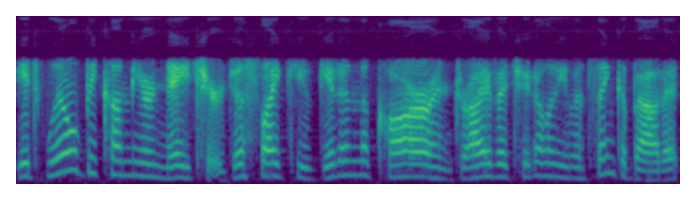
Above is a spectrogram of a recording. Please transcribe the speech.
It will become your nature, just like you get in the car and drive it, you don't even think about it.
